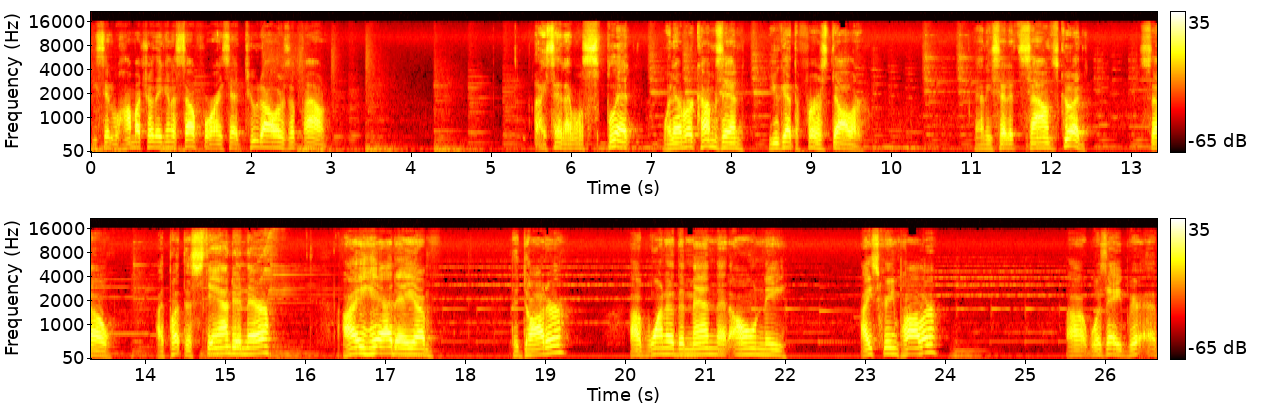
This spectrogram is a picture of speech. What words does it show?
He said, Well, how much are they going to sell for? I said, $2 a pound. I said, I will split whatever comes in, you get the first dollar. And he said, It sounds good. So I put the stand in there. I had a um, the daughter of one of the men that owned the ice cream parlor. Uh, was a, a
